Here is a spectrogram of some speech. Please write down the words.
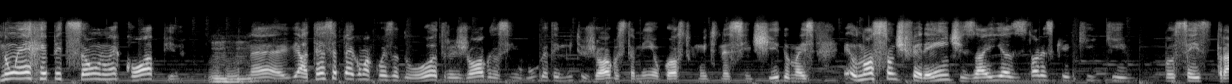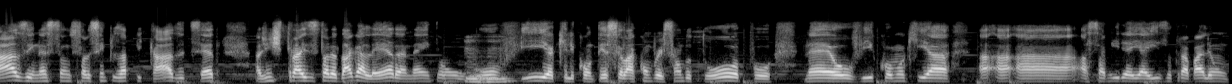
não é repetição, não é cópia. Uhum. né? Até você pega uma coisa do outro, jogos, assim, o Guga tem muitos jogos também, eu gosto muito nesse sentido, mas os nossos são diferentes, aí as histórias que, que, que vocês trazem, né, são histórias sempre aplicadas, etc. A gente traz história da galera, né, então Uhum. ouvir aquele contexto, sei lá, a conversão do topo, né, ouvir como que a, a, a- a Samira e a Isa trabalham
